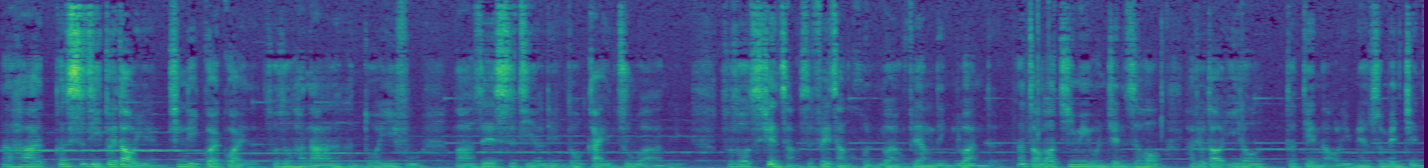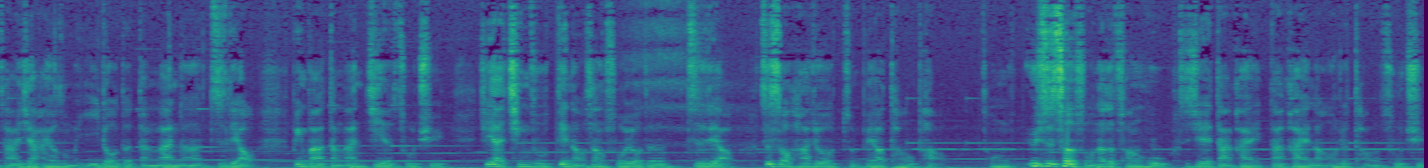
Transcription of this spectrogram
那他跟尸体对到眼，心里怪怪的，所以说他拿了很多衣服把这些尸体的脸都盖住啊。就说现场是非常混乱、非常凌乱的。那找到机密文件之后，他就到一楼的电脑里面，顺便检查一下还有什么遗漏的档案啊、资料，并把档案寄了出去。接下来清除电脑上所有的资料，这时候他就准备要逃跑，从浴室厕所那个窗户直接打开，打开，然后就逃了出去。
